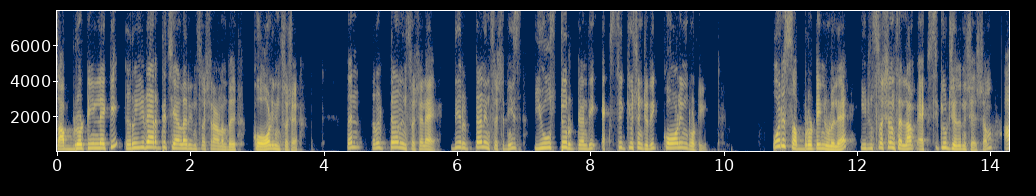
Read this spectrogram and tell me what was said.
സബ് റൊട്ടീനിലേക്ക് റീഡയറക്റ്റ് ചെയ്യാനുള്ള ഒരു ഇൻസ്ട്രക്ഷൻ ആണെന്ത്? Call instruction then return instruction അല്ലേ the return instruction is use to return the execution to the calling routine ഒരു സബ് റൊട്ടീനുള്ളിലെ ഇൻസ്ട്രക്ഷൻസ് എല്ലാം എക്സിക്യൂട്ട് ചെയ്തതിനു ശേഷം ആ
